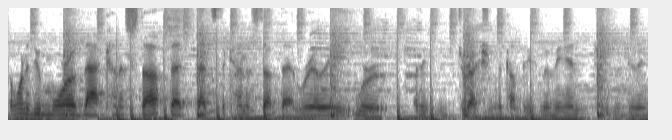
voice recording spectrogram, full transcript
I want to do more of that kind of stuff. That that's the kind of stuff that really we're I think the direction the company's moving in. doing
